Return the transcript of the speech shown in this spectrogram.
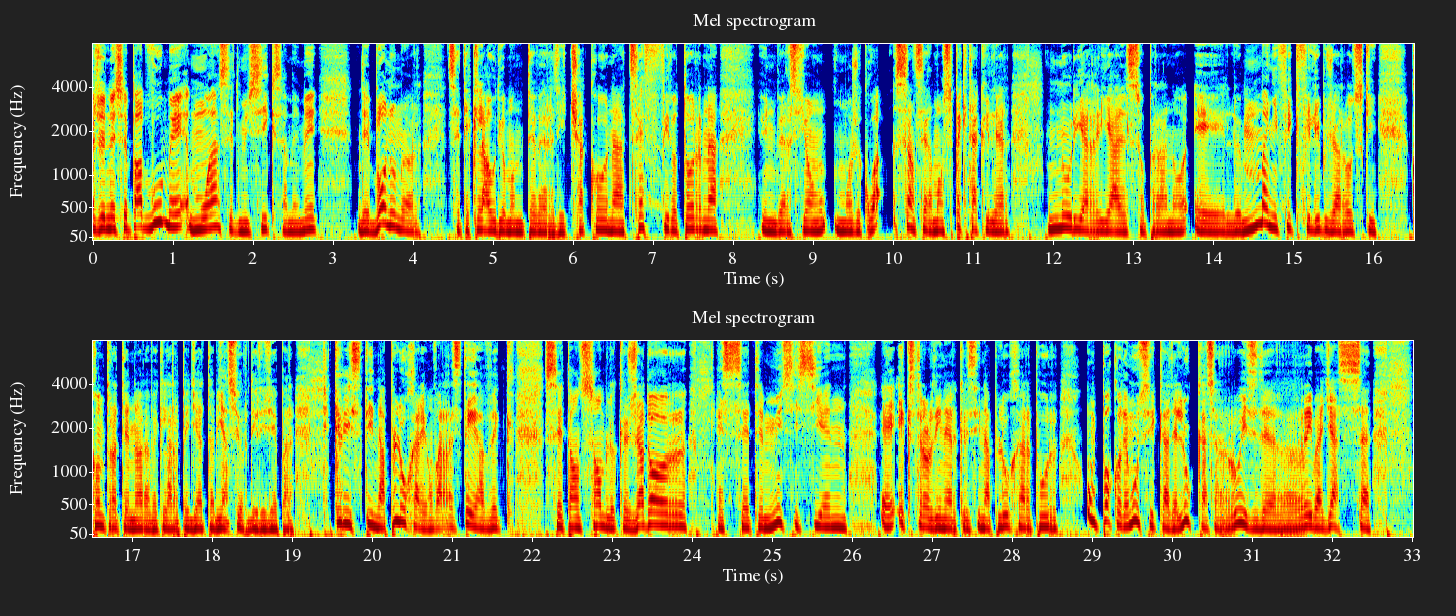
Ah, je ne sais pas vous, mais moi, cette musique, ça me met de bonne humeur. C'était Claudio Monteverdi, Chacona, Zeffiro Torna, une version, moi je crois, sincèrement spectaculaire. Nuria Rial, soprano, et le magnifique Philippe Jarowski, contre-ténor avec l'arpeggiata, bien sûr, dirigé par Christina. Et on va rester avec cet ensemble que j'adore et cette musicienne extraordinaire, Christina Pluchar, pour un poco de de Lucas Ruiz de Ribayas,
